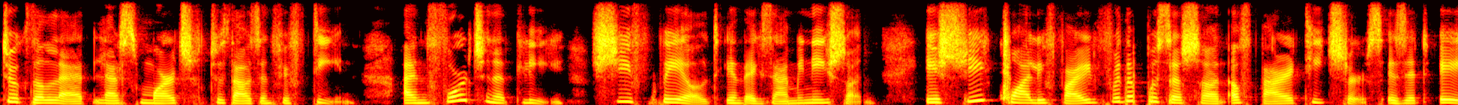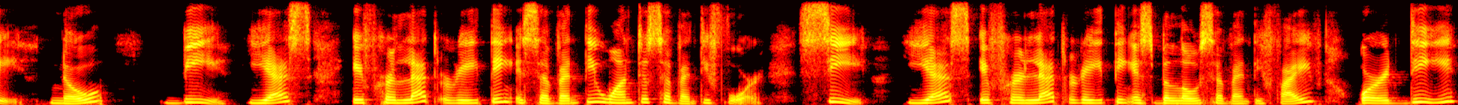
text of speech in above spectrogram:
took the lead last March 2015. Unfortunately, she failed in the examination. Is she qualified for the position of para teachers? Is it A? No. B. Yes, if her let rating is 71 to 74. C. Yes, if her let rating is below 75. Or D.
